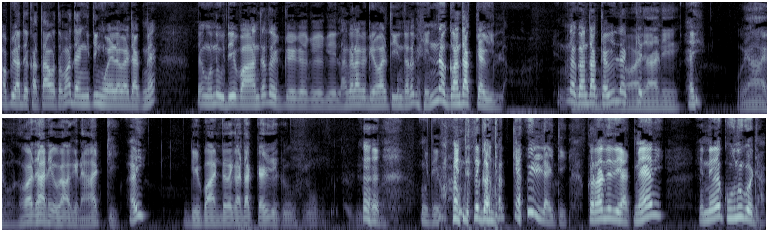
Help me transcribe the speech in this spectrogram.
අපි අද කතාවතම දැන් ඉතින් හොයල වැඩක් නෑ. දැන් ඔන්න උදේ පාන්තත ළඟළඟ ගෙවල් තීන්තක හෙන්න ගඳක් ඇවිල්ල. එන්න ගඳක් ඇවිල්ල ඇයි? ඔයා හොනවදානය ඔයාගේ නාට්ටි ඇයි? දෙපාන්ටර ගඩක් ඇයි උදේවාන්දත ගඳක් ඇවිල්ල අයිති කරන්න දෙයක් නෑන. එන්න කුණු ගොඩක්.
